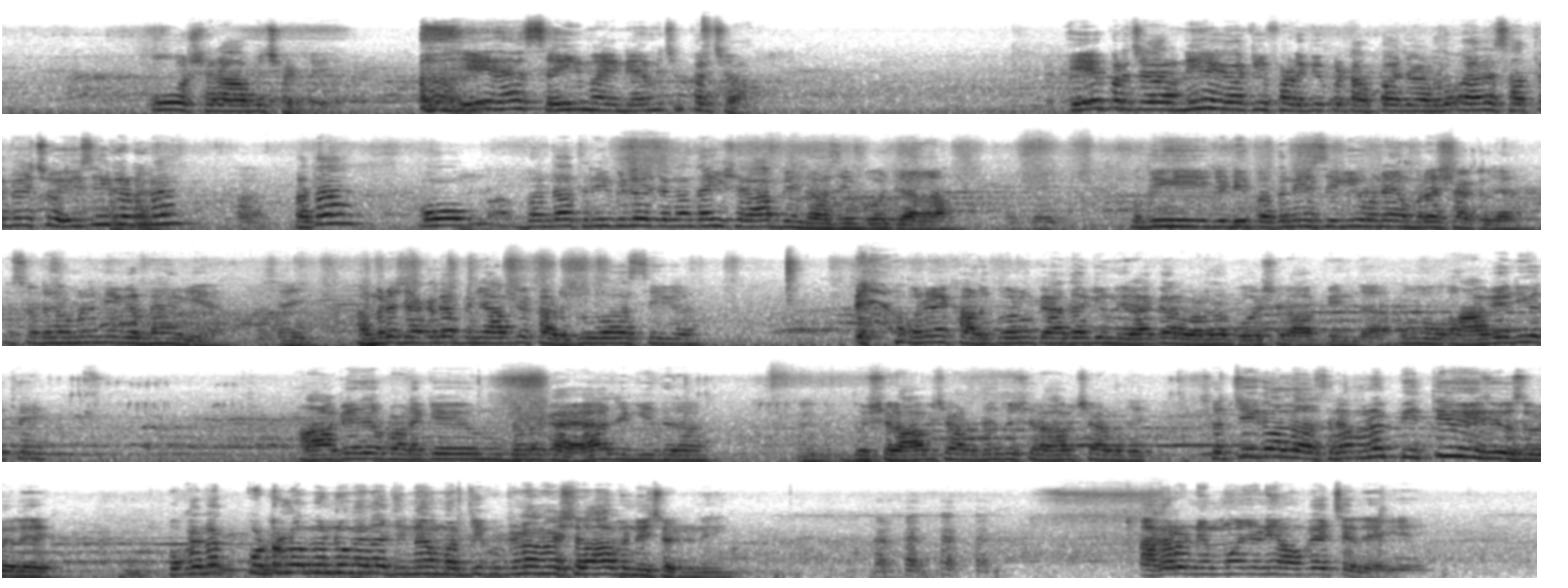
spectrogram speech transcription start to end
ਉਹ ਸ਼ਰਾਬ ਛੱਡੇ। ਇਹ ਹੈ ਸਹੀ ਮਾਇਨਿਆਂ ਵਿੱਚ ਪ੍ਰਚਾਰ। ਇਹ ਪ੍ਰਚਾਰ ਨਹੀਂ ਹੈਗਾ ਕਿ ਫੜ ਕੇ ਕਟਾਪਾ ਚਾੜ ਦੋ। ਆਹ ਸੱਤ ਵਿੱਚ ਹੋਈ ਸੀ ਘਟਨਾ। ਪਤਾ? ਉਹ ਬੰਦਾ 3 ਵੀਲਰ ਚਲਾਉਂਦਾ ਸੀ ਸ਼ਰਾਬ ਪੀਂਦਾ ਸੀ ਬਹੁਤ ਜ਼ਿਆਦਾ। ਉਹਦੀ ਜਿਹੜੀ ਪਤਨੀ ਸੀਗੀ ਉਹਨੇ ਅੰਮ੍ਰਿਤ ਛਕ ਲਿਆ। ਇਹ ਸਾਡੇ ਸਾਹਮਣੇ ਨਹੀਂ ਕਰਨਾ ਹੈਗੀਆਂ। ਅੰਮ੍ਰਿਤ ਛਕ ਲਿਆ ਪੰਜਾਬ 'ਚ ਖੜਗੂਵਾਸ ਸੀਗਾ। ਉਹਨੇ ਖੜਗੂ ਨੂੰ ਕਹਿਤਾ ਕਿ ਮੇਰਾ ਘਰ ਵਾਲਾ ਤਾਂ ਬਹੁਤ ਸ਼ਰਾਬ ਪੀਂਦਾ। ਉਹ ਆ ਗਏ ਜੀ ਉੱਥੇ। ਆ ਕੇ ਤੇ ਫੜ ਕੇ ਉਹਨੂੰ ਧੜਕਾਇਆ ਚੰਗੀ ਤਰ੍ਹਾਂ। ਤੂੰ ਸ਼ਰਾਬ ਛੱਡ ਦੇ ਤੂੰ ਸ਼ਰਾਬ ਛੱਡ ਦੇ। ਸੱਚੀ ਗੱਲ ਦੱਸ ਰਿਹਾ ਉਹਨੇ ਪੀਤੀ ਹੋਈ ਸੀ ਉਸ ਵੇਲੇ। ਉਹ ਕਹਿੰਦਾ ਕੁੱਟ ਲਓ ਮੈਨੂੰ ਕਹਿੰਦਾ ਜਿੰਨਾ ਮਰਜ਼ੀ ਕੁੱਟਣਾ ਮੈਂ ਸ਼ਰਾਬ ਨਹੀਂ ਛੱਡਣੀ। ਅਗਰ ਉਹ ਨਿੰਮੋ ਜਣੀ ਹੋ ਕੇ ਚਲੇ ਗਏ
